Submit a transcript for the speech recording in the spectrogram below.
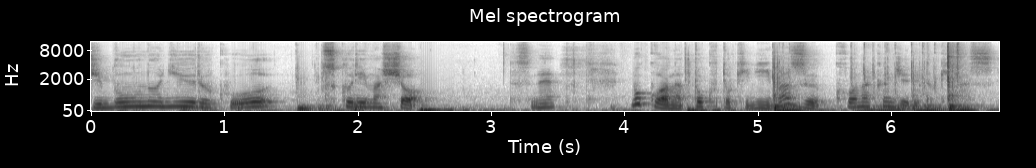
自分の入力を作りましょう。ですね。僕は解くときに、まずこんな感じで解きます。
